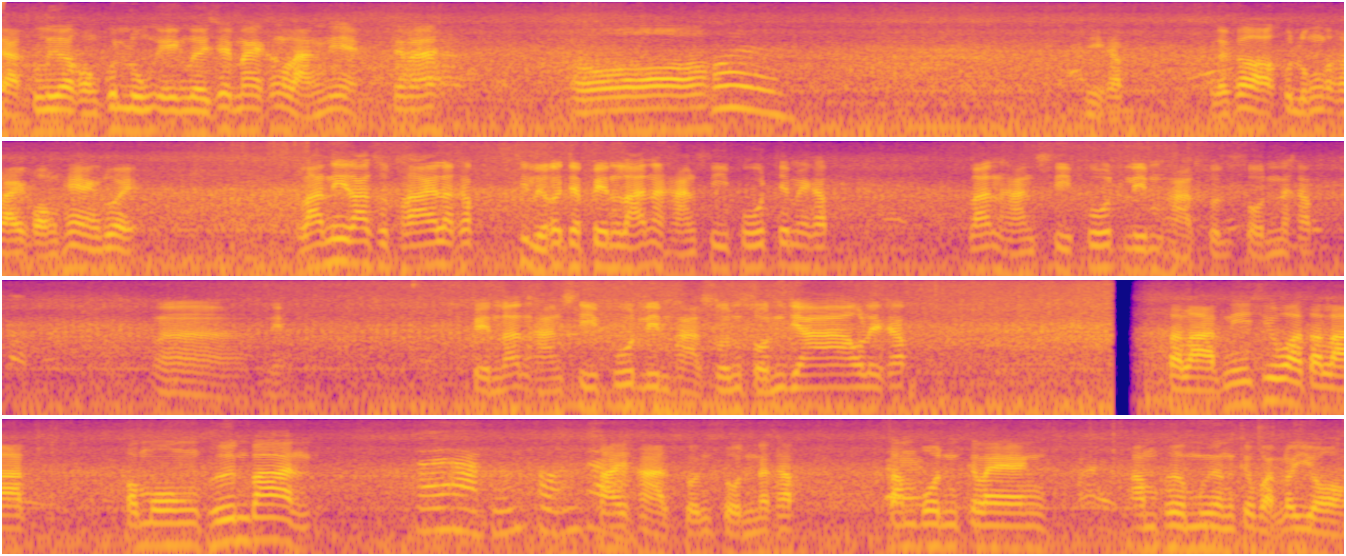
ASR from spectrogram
จากเรือของคุณลุงเองเลยใช่ไหมข้างหลังเนี่ยใช่ไหมโอ้นี่ครับ แล้วก็คุณลุงก็ขายของแห้งด้วย ร้านนี้ร้านสุดท้ายแล้วครับ ที่เหลือก็จะเป็นร้านอาหารซีฟู้ดใช่ไหมครับ ร้านอาหารซีฟู้ดริมหาดสวนสนนะครับ อ่า เนี่ย เป็นร้านอาหารซีฟู้ดริมหาดสวนสนยาวเลยครับ ตลาดนี้ชื่อว่าตลาดประมงพื้นบ้าน ชายหาดสวนสนชายหาดสวนสนนะครับ ตำบลแกลงอำเภอเมืองจังหวัดระยอง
